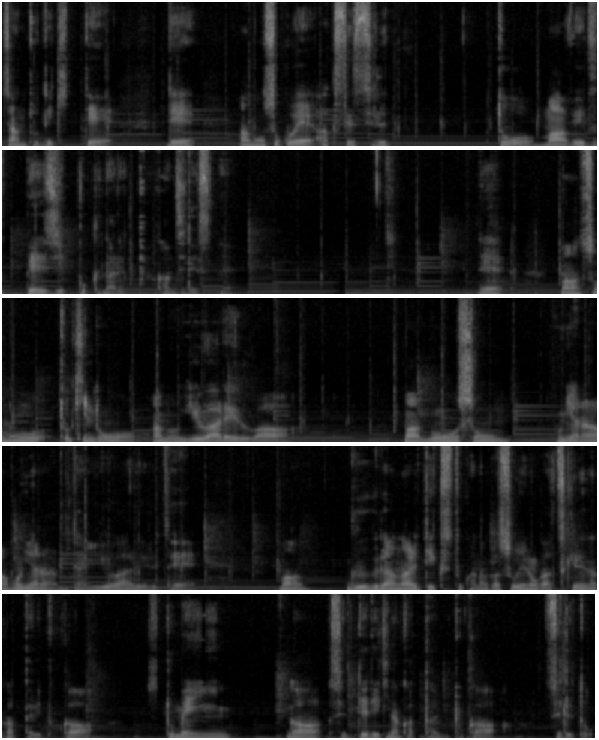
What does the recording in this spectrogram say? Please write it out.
ちゃんとできて、で、あの、そこへアクセスすると、まあ、ウェブページっぽくなるっていう感じですね。で、まあ、その時の、あの、URL は、まあ、 Notion、ほにゃららほにゃららみたいな URL で、まあ、Google Analytics とかなんかそういうのがつけれなかったりとか、ドメインが設定できなかったりとかすると。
